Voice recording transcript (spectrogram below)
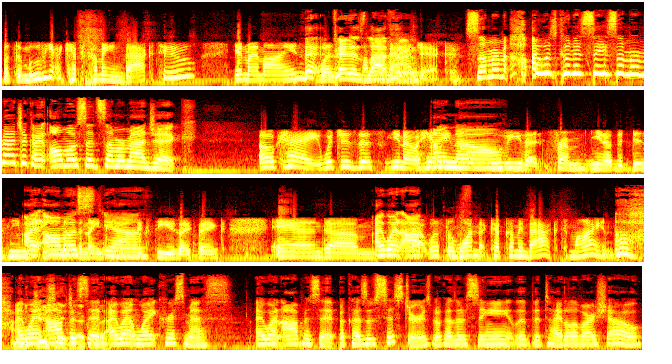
But the movie I kept coming back to in my mind was Ben is Summer laughing. Magic. Summer. Ma- I was going to say Summer Magic. I almost said Summer Magic. Okay, which is this, you know, I Hayley know. Mills movie that from, you know, the Disney machine almost- of the yeah. 1960s, I think. And um I went that op- was the one that kept coming back to mind. I went you say, opposite. I went White Christmas. I went opposite because of Sisters, because of singing the, the title of our show,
